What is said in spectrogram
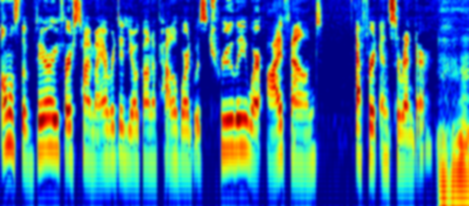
almost the very first time I ever did yoga on a paddleboard was truly where I found effort and surrender. Mm-hmm.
